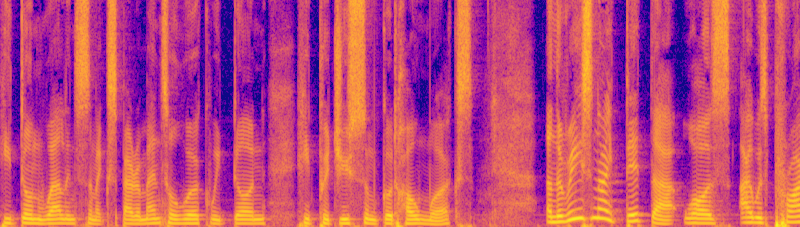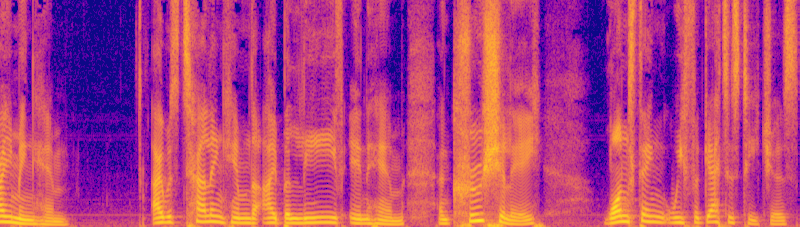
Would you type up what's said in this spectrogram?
he'd done well in some experimental work we'd done. He'd produced some good homeworks. And the reason I did that was I was priming him. I was telling him that I believe in him. And crucially, one thing we forget as teachers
